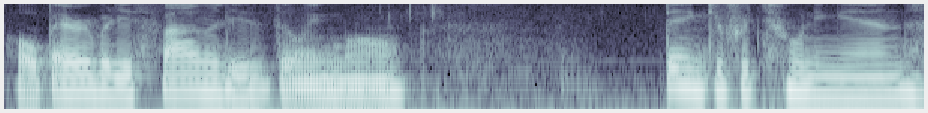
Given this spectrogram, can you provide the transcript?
Hope everybody's family is doing well. Thank you for tuning in.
